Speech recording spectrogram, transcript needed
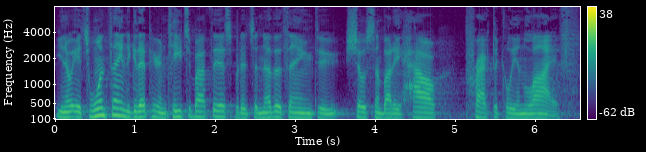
you know, it's one thing to get up here and teach about this, but it's another thing to show somebody how practically in life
